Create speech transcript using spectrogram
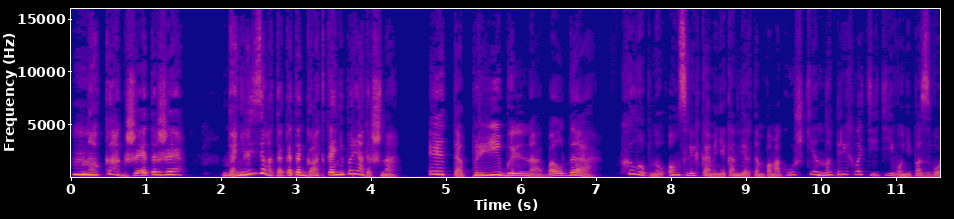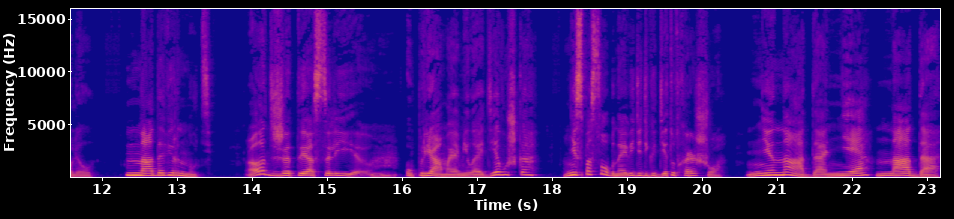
«Но как же, это же...» «Да нельзя так, это гадко и непорядочно!» «Это прибыльно, балда!» Хлопнул он слегка меня конвертом по макушке, но перехватить его не позволил. «Надо вернуть». «Вот же ты, осли... упрямая милая девушка, неспособная видеть, где тут хорошо. Не надо, не надо!»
